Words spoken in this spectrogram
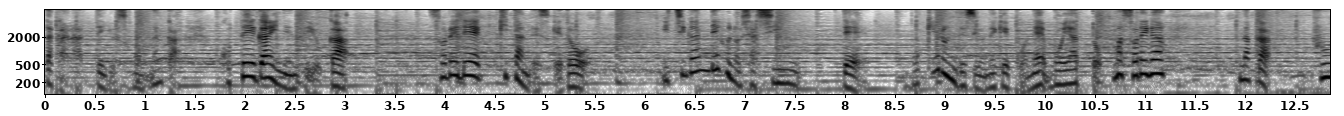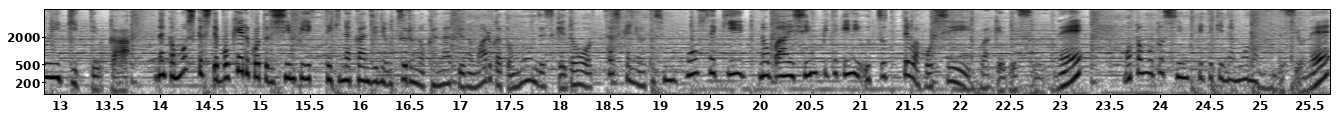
たからっていうそのなんか固定概念っていうかそれで来たんですけど一眼レフの写真ってボケるんですよね結構ねぼやっと。まあそれがなんか雰囲気っていうかなんかもしかしてボケることで神秘的な感じに映るのかなっていうのもあるかと思うんですけど確かに私も宝石の場合神秘的に映っては欲しいわけですね。もともと神秘的なものなんですよね。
